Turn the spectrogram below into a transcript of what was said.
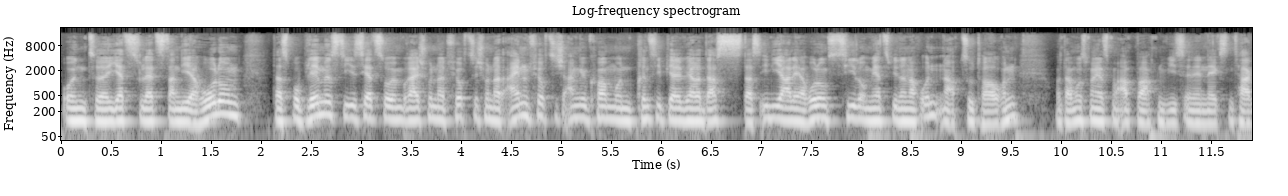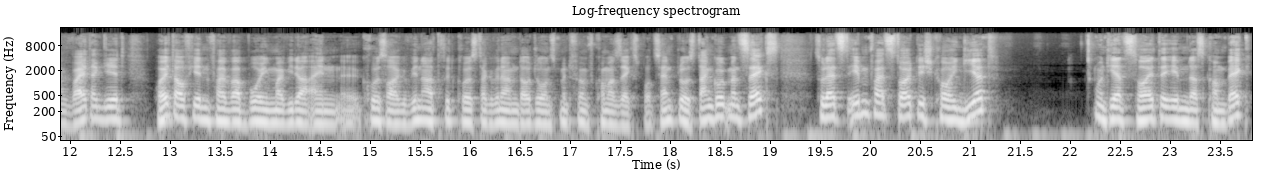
Und jetzt zuletzt dann die Erholung. Das Problem ist, die ist jetzt so im Bereich 140, 141 angekommen und prinzipiell wäre das das ideale Erholungsziel, um jetzt wieder nach unten abzutauchen. Und da muss man jetzt mal abwarten, wie es in den nächsten Tagen weitergeht. Heute auf jeden Fall war Boeing mal wieder ein äh, größerer Gewinner, drittgrößter Gewinner im Dow Jones mit 5,6% plus. Dann Goldman Sachs, zuletzt ebenfalls deutlich korrigiert. Und jetzt heute eben das Comeback.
